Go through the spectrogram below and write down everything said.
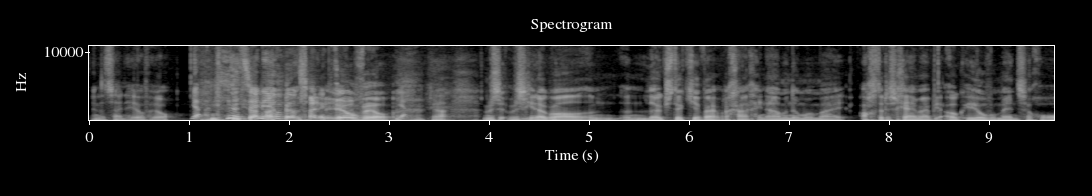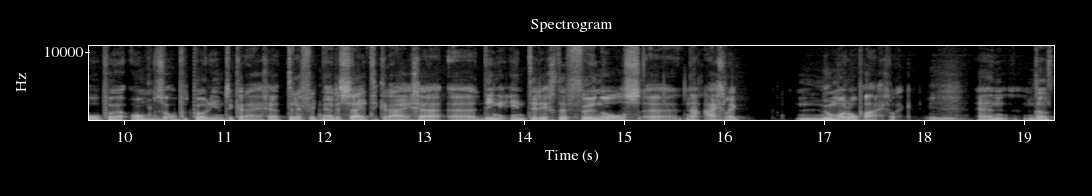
En dat zijn heel veel. Ja, dat zijn heel veel zijn heel veel. Ja. Ja. Mis- Misschien ook wel een, een leuk stukje. We, we gaan geen namen noemen, maar achter de schermen heb je ook heel veel mensen geholpen om ze op het podium te krijgen, traffic naar de site te krijgen, eh, dingen in te richten, funnels. eh, nou, eigenlijk noem maar op eigenlijk. Mhm. En dat,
